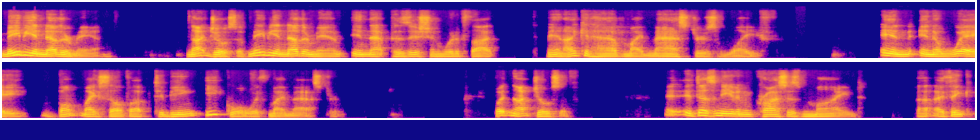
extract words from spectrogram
maybe another man, not Joseph, maybe another man in that position would have thought, man, I could have my master's wife and in a way bump myself up to being equal with my master but not joseph. It doesn't even cross his mind. Uh, i think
